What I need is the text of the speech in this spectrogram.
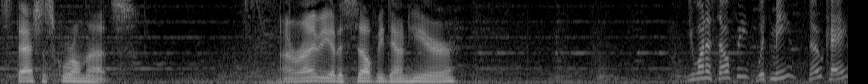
Stash of squirrel nuts. Alright, we got a selfie down here. Want a selfie with me? Okay.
